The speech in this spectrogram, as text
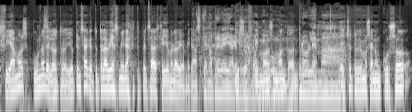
fiamos uno del otro. Yo pensaba que tú te lo habías mirado y tú pensabas que yo me lo había mirado. Es que no preveía que y sufrimos un montón. Problema. De hecho, tuvimos en un curso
